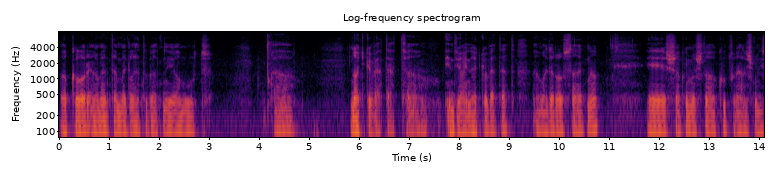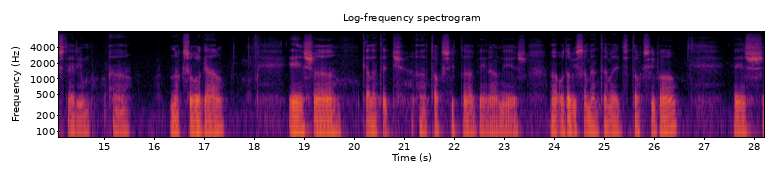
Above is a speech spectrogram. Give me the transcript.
akkor elmentem meglátogatni a múlt uh, nagykövetet, indiai nagykövetet Magyarországnak, és aki most a Kulturális Minisztériumnak szolgál, és kellett egy taxit bérelni, és oda-vissza mentem egy taxival, és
